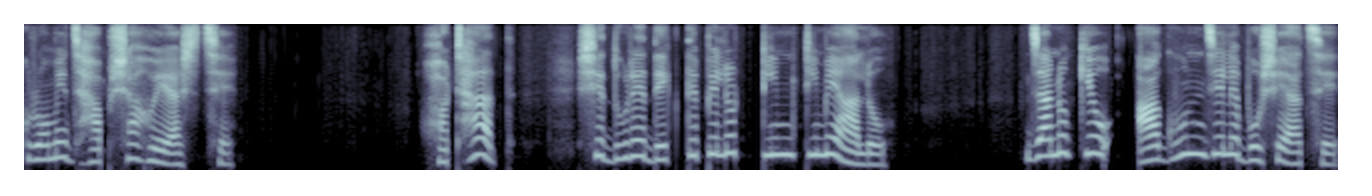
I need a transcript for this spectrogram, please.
ক্রমে ঝাপসা হয়ে আসছে। হঠাৎ সে দূরে দেখতে পেল টিমটিমে আলো। যেন কেউ আগুন জেলে বসে আছে।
